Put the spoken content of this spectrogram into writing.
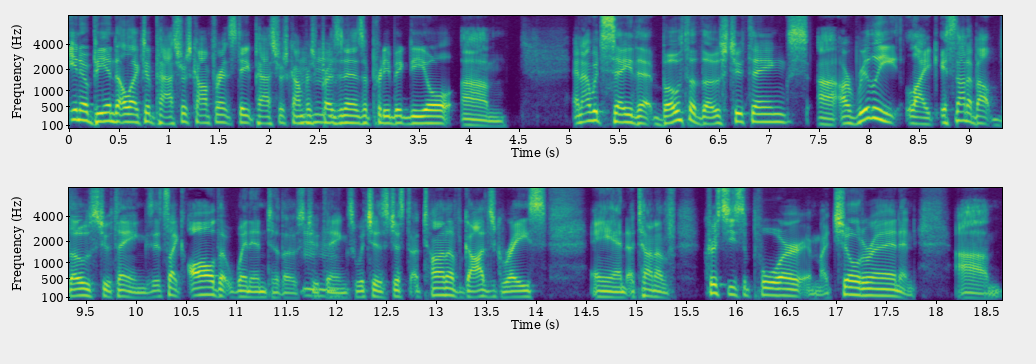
you know, being the elected pastors conference, state pastors conference mm-hmm. president is a pretty big deal. Um, and I would say that both of those two things uh, are really like, it's not about those two things. It's like all that went into those 2 mm-hmm. things, which is just a ton of God's grace and a ton of Christy support and my children and, um,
